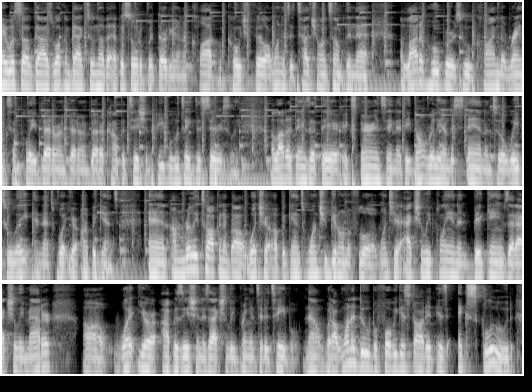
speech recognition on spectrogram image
Hey, what's up, guys? Welcome back to another episode of Put 30 on the Clock with Coach Phil. I wanted to touch on something that a lot of hoopers who climb the ranks and play better and better and better competition, people who take this seriously, a lot of things that they're experiencing that they don't really understand until way too late, and that's what you're up against. And I'm really talking about what you're up against once you get on the floor, once you're actually playing in big games that actually matter uh, what your opposition is actually bringing to the table. Now, what I want to do before we get started is exclude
